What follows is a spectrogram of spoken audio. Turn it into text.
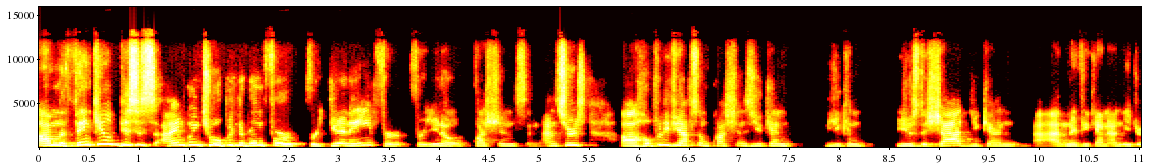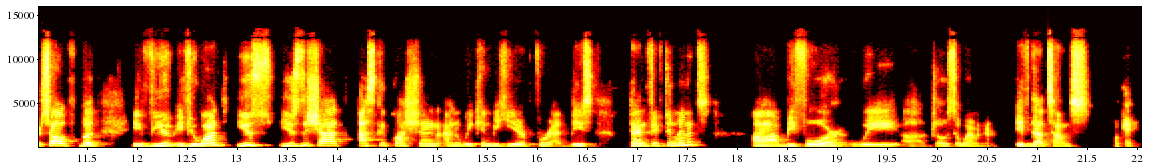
Um, thank you. This is, I'm going to open the room for, for Q&A, for, for, you know, questions and answers. Uh, hopefully if you have some questions, you can, you can use the chat. You can, I don't know if you can unmute yourself, but if you, if you want, use, use the chat, ask a question, and we can be here for at least 10, 15 minutes uh, before we uh, close the webinar, if that sounds okay.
